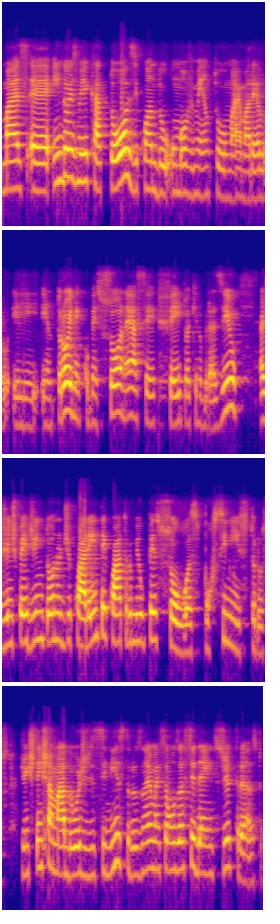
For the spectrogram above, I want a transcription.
mas é, em 2014, quando o movimento Maio Amarelo ele entrou, ele começou né, a ser feito aqui no Brasil, a gente perdia em torno de 44 mil pessoas por sinistros. A gente tem chamado hoje de sinistros, né? Mas são os acidentes de trânsito.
